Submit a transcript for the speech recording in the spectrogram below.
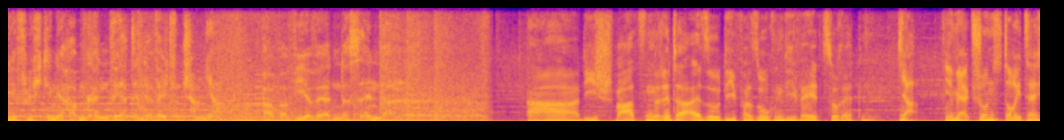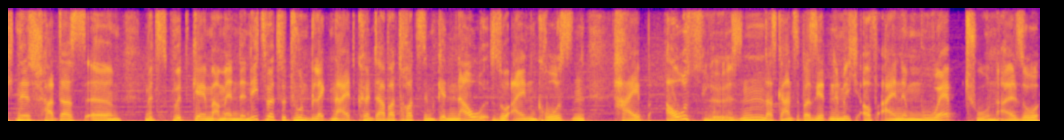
Wir Flüchtlinge haben keinen Wert in der Welt von Chamyang. Aber wir werden das ändern. Ah, die schwarzen Ritter also, die versuchen, die Welt zu retten. Ja, ihr merkt schon, storytechnisch hat das ähm, mit Squid Game am Ende nichts mehr zu tun. Black Knight könnte aber trotzdem genau so einen großen Hype auslösen. Das Ganze basiert nämlich auf einem Webtoon, also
